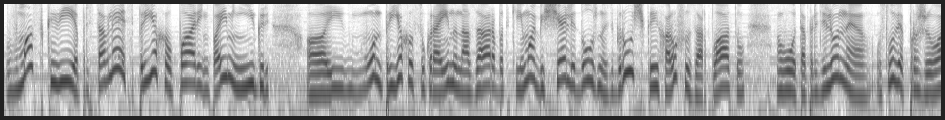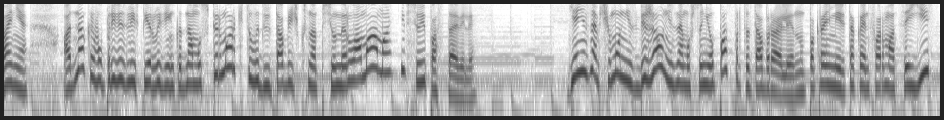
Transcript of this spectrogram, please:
В Москве, представляете, приехал парень по имени Игорь. Э, и он приехал с Украины на заработки. Ему обещали должность грузчика и хорошую зарплату. Вот, определенные условия проживания. Однако его привезли в первый день к одному супермаркету, выдали табличку с надписью «Умерла мама» и все, и поставили. Я не знаю, почему он не сбежал, не знаю, может, у него паспорт отобрали, ну, по крайней мере, такая информация есть.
